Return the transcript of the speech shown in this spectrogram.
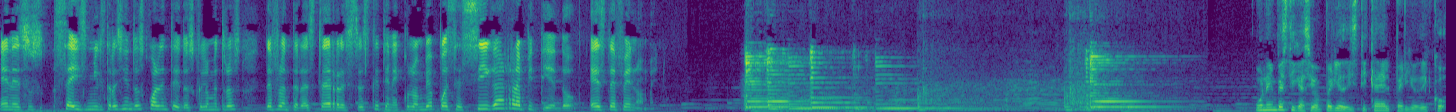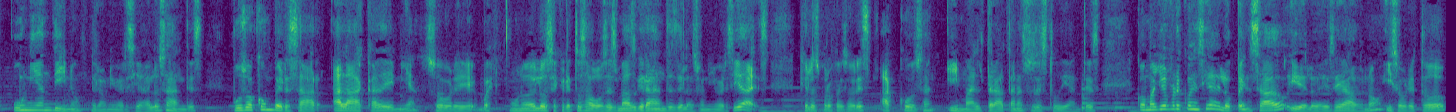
en esos 6.342 kilómetros de fronteras terrestres que tiene Colombia, pues se siga repitiendo este fenómeno. Una investigación periodística del periódico Uniandino de la Universidad de los Andes puso a conversar a la academia sobre uno de los secretos a voces más grandes de las universidades, que los profesores acosan y maltratan a sus estudiantes con mayor frecuencia de lo pensado y de lo deseado, ¿no? Y sobre todo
